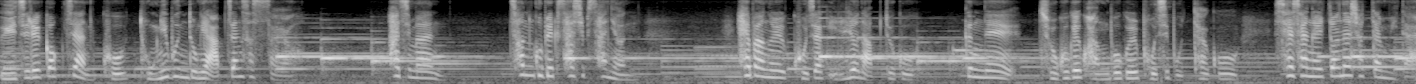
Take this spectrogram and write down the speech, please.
의지를 꺾지 않고 독립운동에 앞장섰어요. 하지만 1944년 해방을 고작 1년 앞두고 끝내 조국의 광복을 보지 못하고 세상을 떠나셨답니다.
